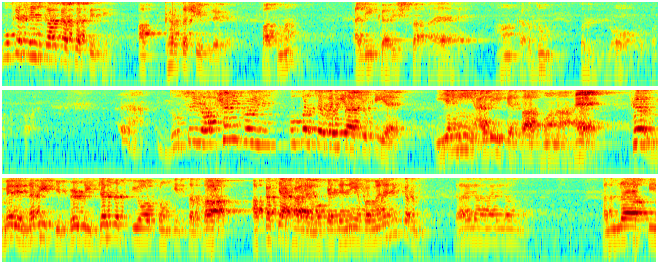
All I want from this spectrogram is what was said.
وہ کیسے انکار کر سکتی تھی؟ آپ گھر تشریف لے گئے۔ فاطمہ، علی کا رشتہ آیا ہے۔ ہاں کر دوں۔ اللہ دوسری آپشن ہی کوئی نہیں۔ اوپر سے وہی آ چکی ہے۔ یہیں علی کے ساتھ ہونا ہے۔ پھر میرے نبی کی بیٹی جنت کی عورتوں کی سردار۔ آپ کا کیا خیال ہے؟ وہ کہتے ہیں، نہیں، ابا، میں نے نہیں کرنی۔ لا الہ الا اللہ۔ اللہ کی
